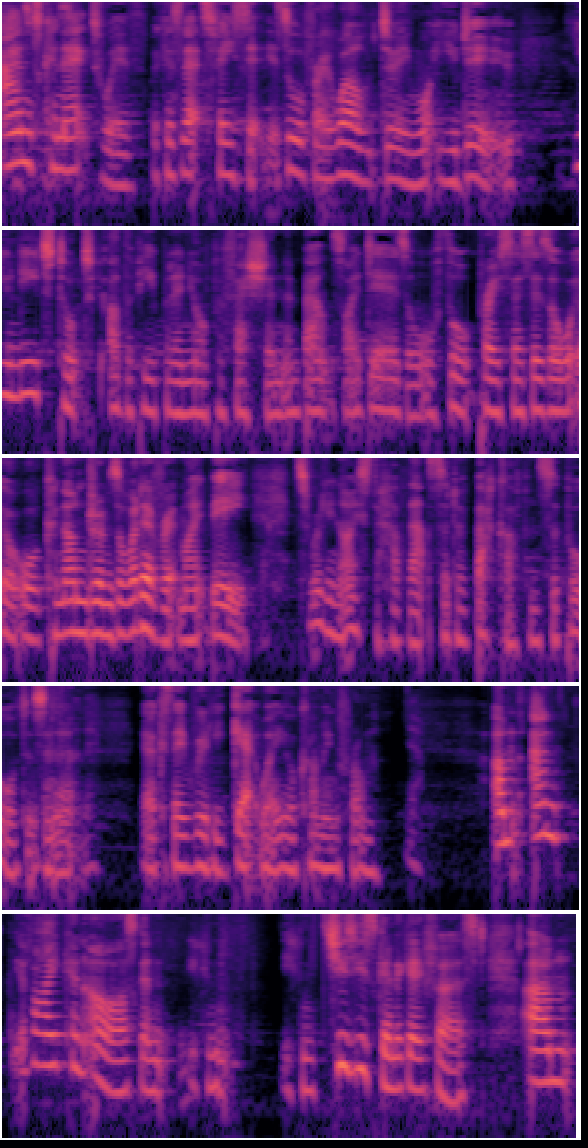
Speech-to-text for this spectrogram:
And connect with, because let's face it, it's all very well doing what you do. You need to talk to other people in your profession and bounce ideas or thought processes or, or, or conundrums or whatever it might be. It's really nice to have that sort of backup and support, isn't Definitely. it? Yeah, because they really get where you're coming from. Yeah. Um, and if I can ask, and you can you can choose who's going to go first. Um,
